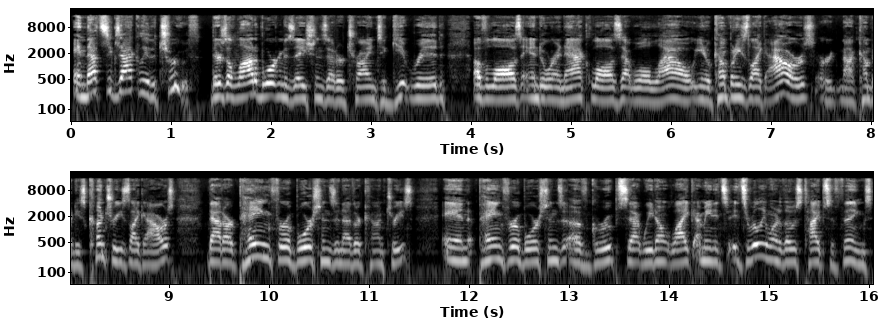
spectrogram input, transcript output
And that's exactly the truth. There's a lot of organizations that are trying to get rid of laws and or enact laws that will allow you know companies companies like ours, or not companies, countries like ours, that are paying for abortions in other countries and paying for abortions of groups that we don't like. I mean, it's it's really one of those types of things.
